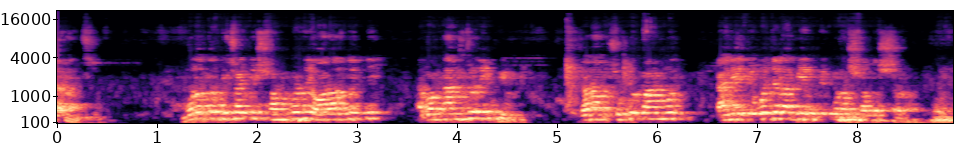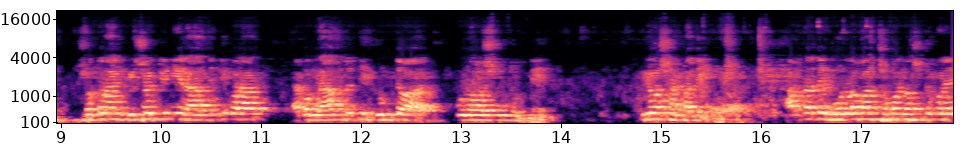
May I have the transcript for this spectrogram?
জানাচ্ছি। মূলত বিষয়টি সম্পূর্ণ অরাজনৈতিক এবং আঞ্চলিক ভিত্তিক জনাব শুকুর মাহমুদ কালিয়াতি উপজেলা বিএনপির কোনো সদস্য নয় সুতরাং বিষয়টি নিয়ে রাজনীতি করার এবং রাজনৈতিক রূপ দেওয়ার কোনো সুযোগ নেই। প্রিয় সাংবাদিক আপনাদের মূল্যবান সময় নষ্ট করে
